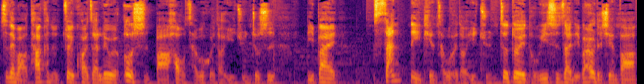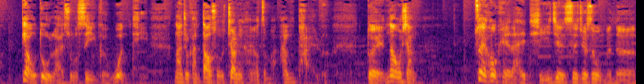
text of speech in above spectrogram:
这代表他可能最快在六月二十八号才会回到一军，就是礼拜三那一天才会回到一军。这对统一狮在礼拜二的先发调度来说是一个问题，那就看到时候教练团要怎么安排了。对，那我想最后可以来提一件事，就是我们的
